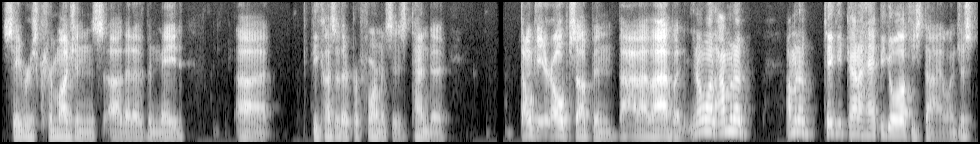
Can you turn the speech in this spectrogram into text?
Sabres curmudgeons uh, that have been made uh, because of their performances tend to don't get your hopes up and blah blah blah. But you know what? I'm gonna I'm gonna take it kind of happy go lucky style and just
